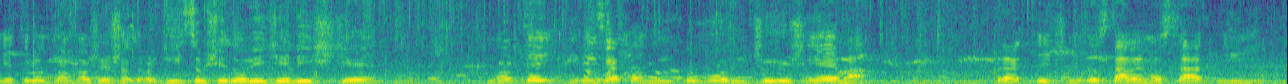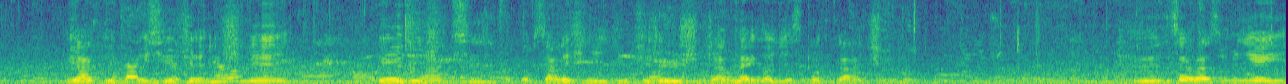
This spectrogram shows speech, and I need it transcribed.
nie trudno, może już od rodziców się dowiedzieliście. No w tej chwili zakonników w Łowiczu już nie ma praktycznie. Zostałem ostatni. Jak nie będziecie szli kiedyś, to wcale się nie dziwcie, że już żadnego nie spotkacie. Y, Coraz mniej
